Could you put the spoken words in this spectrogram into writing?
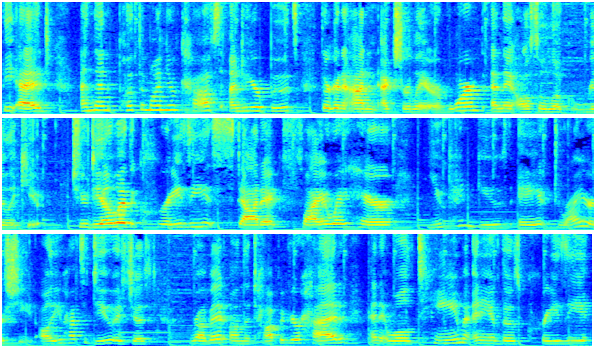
the edge and then put them on your calves under your boots. They're gonna add an extra layer of warmth and they also look really cute. To deal with crazy static flyaway hair, you can use a dryer sheet. All you have to do is just rub it on the top of your head and it will tame any of those crazy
